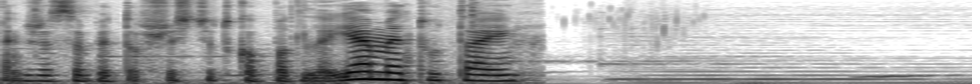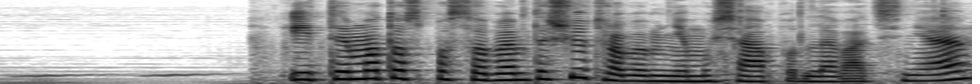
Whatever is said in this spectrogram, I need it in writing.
Także sobie to wszyściutko podlejemy tutaj. I tym oto sposobem też jutro bym nie musiała podlewać, nie?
